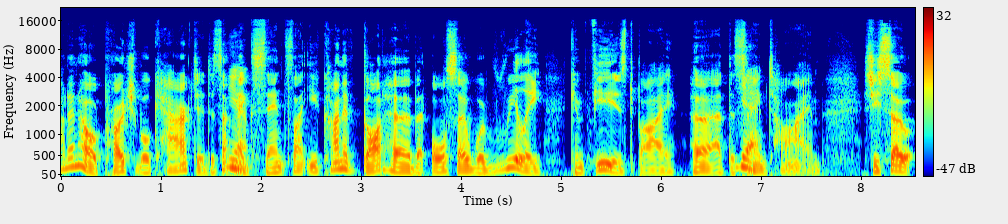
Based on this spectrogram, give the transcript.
I don't know, approachable character. Does that Yeah. make sense? Like you kind of got her but also were really confused by her at the Yeah. same time. She's so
